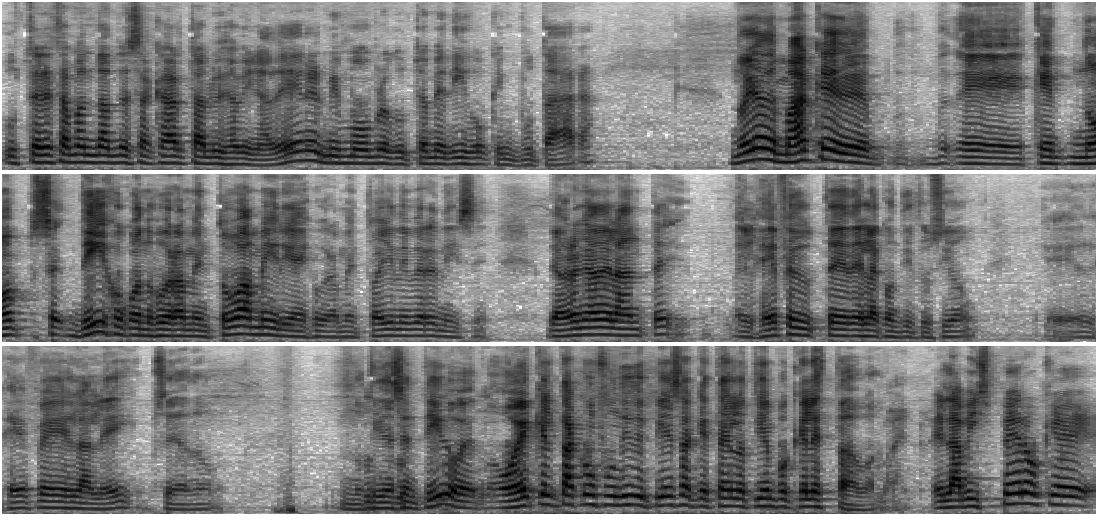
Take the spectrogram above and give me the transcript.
usted le está mandando esa carta a Luis Abinader, el mismo hombre que usted me dijo que imputara. No, y además que, eh, que no se dijo cuando juramentó a Miriam y juramentó a Jenny Berenice, de ahora en adelante el jefe de ustedes es la constitución, el jefe es la ley, o sea, no, no tiene sentido. O es que él está confundido y piensa que está en los tiempos que él estaba. Bueno, el avispero que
